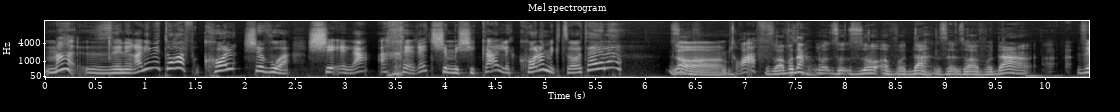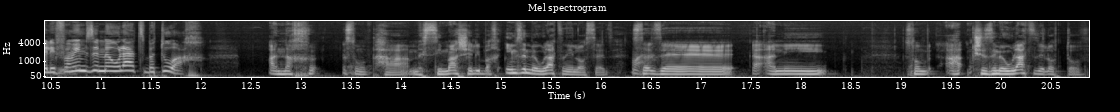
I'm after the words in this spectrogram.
מה, זה נראה לי מטורף. כל שבוע שאלה אחרת שמשיקה לכל המקצועות האלה, לא, מטורף. זו עבודה, לא, זו, זו עבודה, זו, זו עבודה. ולפעמים זה מאולץ בטוח. אנחנו, זאת אומרת, המשימה שלי, בח- אם זה מאולץ, אני לא עושה את זה. זה, זה אני, זאת אומרת, כשזה מאולץ זה לא טוב,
